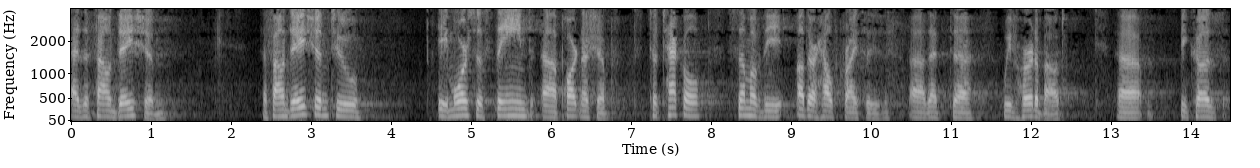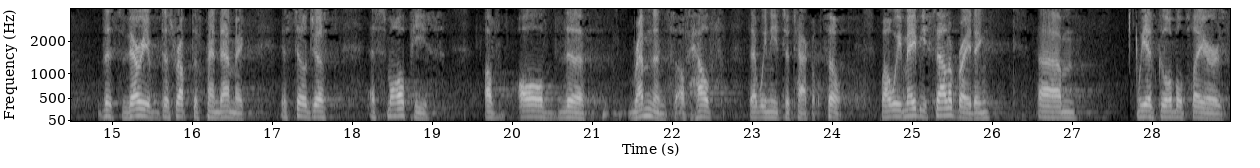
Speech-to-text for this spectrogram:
as a foundation, a foundation to a more sustained uh, partnership to tackle some of the other health crises uh, that uh, we've heard about, uh, because this very disruptive pandemic is still just a small piece of all the remnants of health that we need to tackle. So while we may be celebrating, um, we as global players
